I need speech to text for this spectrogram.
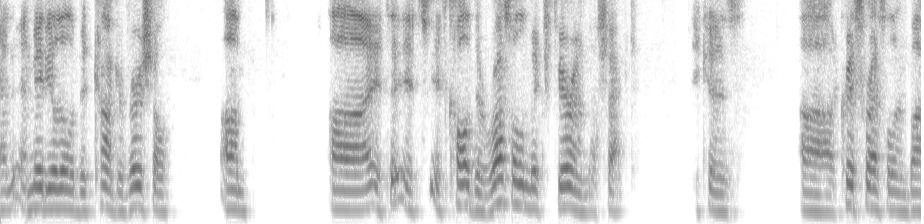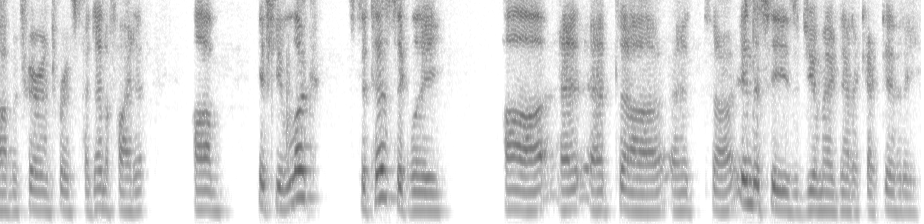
and and maybe a little bit controversial. Um, uh, it's it's it's called the Russell McPherron effect because uh, Chris Russell and Bob McPherron first identified it. Um, if you look statistically uh, at at, uh, at uh, indices of geomagnetic activity,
